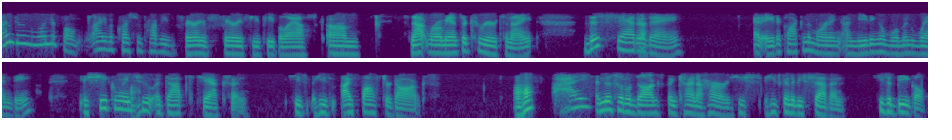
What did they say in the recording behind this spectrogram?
I'm doing wonderful. I have a question probably very, very few people ask. Um, not romance or career tonight. This Saturday at 8 o'clock in the morning, I'm meeting a woman, Wendy. Is she going Uh-huh. to adopt Jackson? He's he's I foster dogs. Uh huh. I And this little dog's been kind of hard. He's he's going to be 7. He's a beagle.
